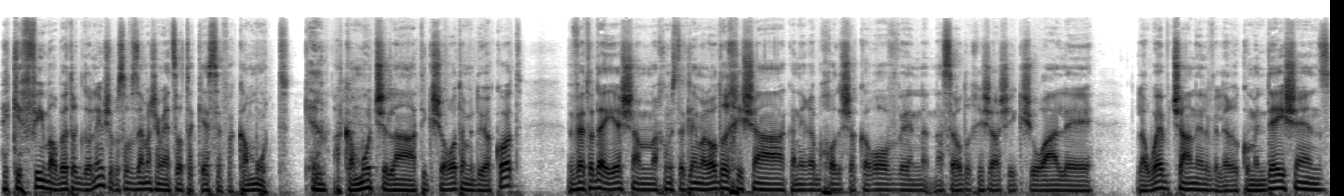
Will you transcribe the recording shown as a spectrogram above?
בהיקפים הרבה יותר גדולים, שבסוף זה מה שמייצר את הכסף, הכמות. כן. הכמות של התקשורות המדויקות. ואתה יודע, יש שם, אנחנו מסתכלים על עוד רכישה, כנראה בחודש הקרוב נעשה עוד רכישה שהיא קשורה ל Web Channel ול Recommendations,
